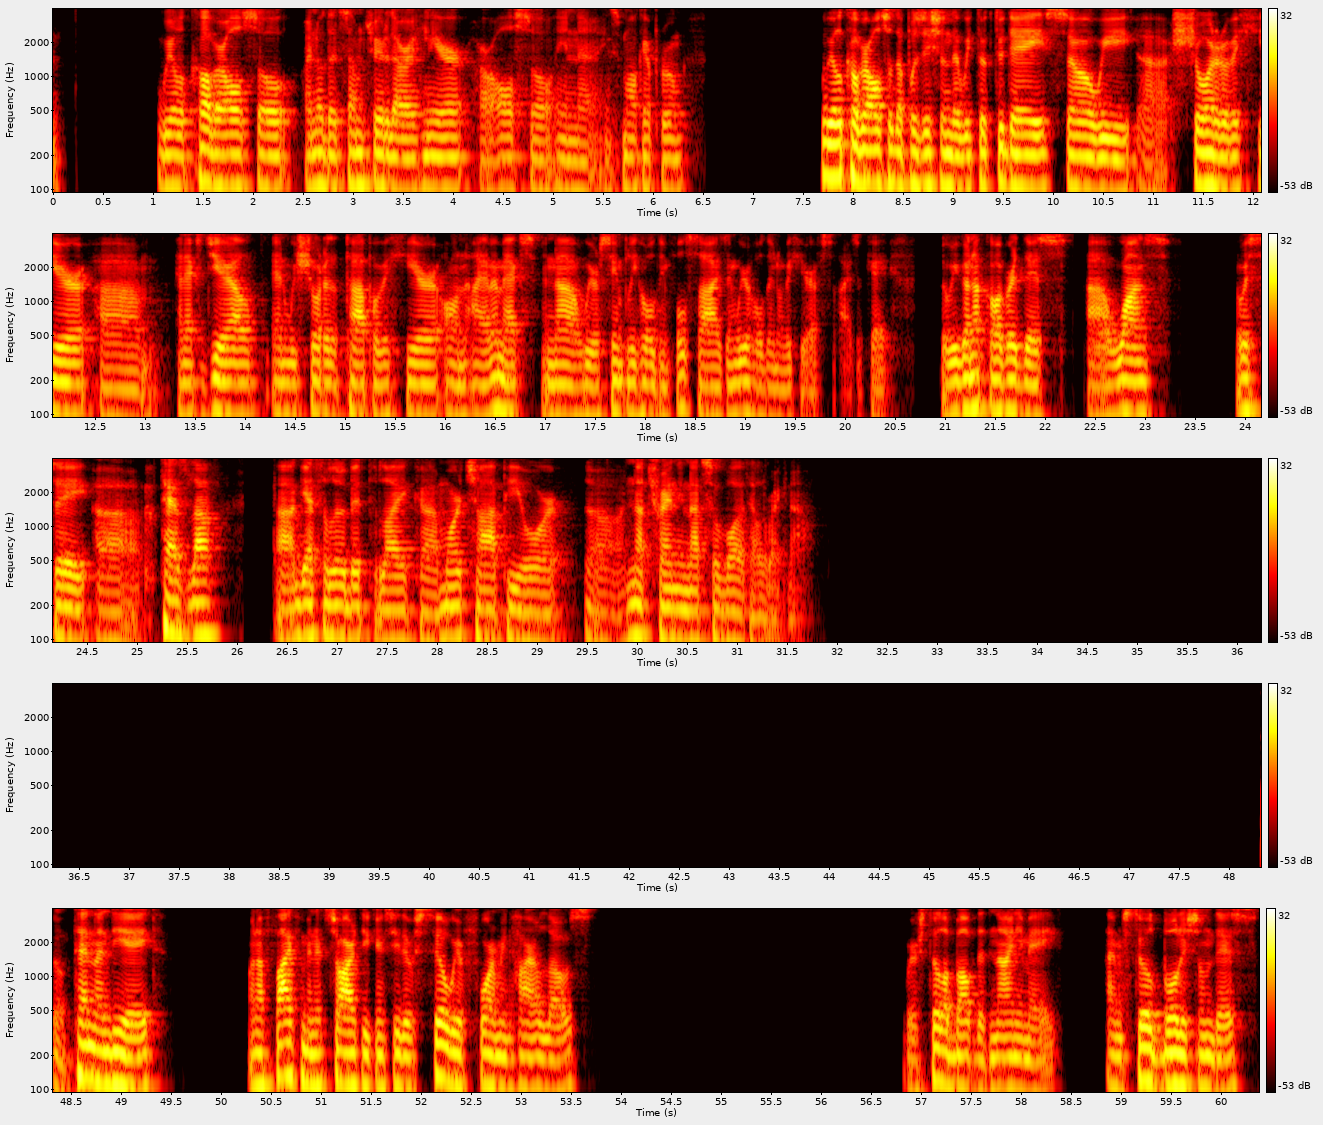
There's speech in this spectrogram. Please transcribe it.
we'll cover also. I know that some traders are here are also in uh, in small cap room. We'll cover also the position that we took today. So we uh, shorted over here um, an XGL and we shorted the top over here on IMMX. And now we're simply holding full size and we're holding over here F size. Okay. So we're to cover this uh, once we say uh, Tesla uh, gets a little bit like uh, more choppy or uh, not trending, not so volatile right now. So 1098 on a five minute chart, you can see that still we're forming higher lows. We're still above that 90 MA. I'm still bullish on this.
